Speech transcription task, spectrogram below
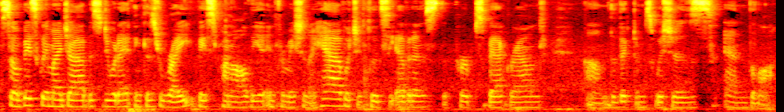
So basically, my job is to do what I think is right based upon all the information I have, which includes the evidence, the perp's background, um, the victim's wishes, and the law.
